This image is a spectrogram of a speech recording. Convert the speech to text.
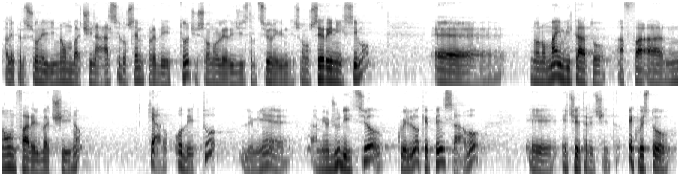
alle persone di non vaccinarsi, l'ho sempre detto, ci sono le registrazioni, quindi sono serenissimo. Eh, non ho mai invitato a, fa a non fare il vaccino. Chiaro, ho detto mie, a mio giudizio, quello che pensavo, eh, eccetera, eccetera. E questo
